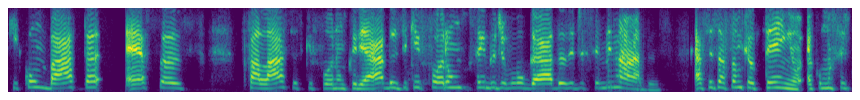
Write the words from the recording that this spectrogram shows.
que combata essas falácias que foram criadas e que foram sendo divulgadas e disseminadas. A sensação que eu tenho é como se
